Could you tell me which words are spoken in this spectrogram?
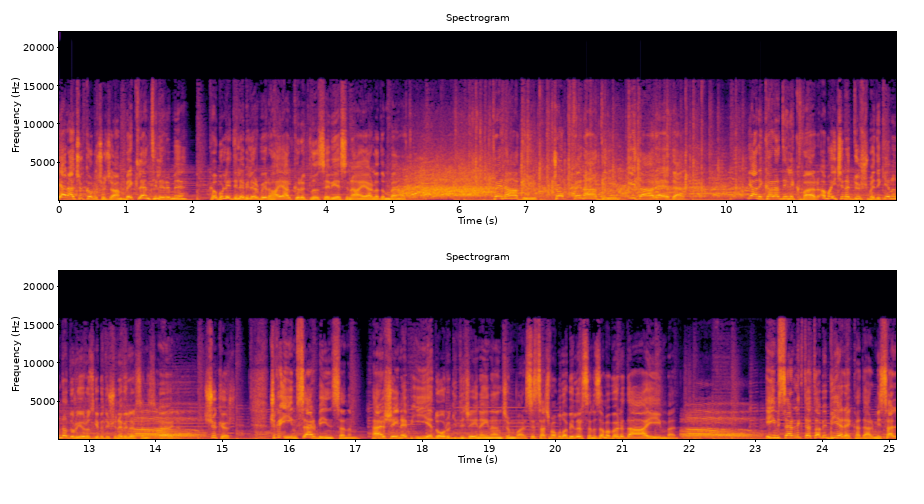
Yani açık konuşacağım. Beklentilerimi kabul edilebilir bir hayal kırıklığı seviyesine ayarladım ben artık. Fena değil, çok fena değil, idare eder. Yani kara delik var ama içine düşmedik, yanında duruyoruz gibi düşünebilirsiniz. Öyle. Şükür. Çünkü iyimser bir insanım. Her şeyin hep iyiye doğru gideceğine inancım var. Siz saçma bulabilirsiniz ama böyle daha iyiyim ben. İyimserlik de tabii bir yere kadar. Misal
